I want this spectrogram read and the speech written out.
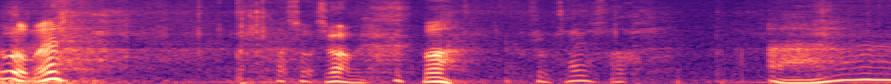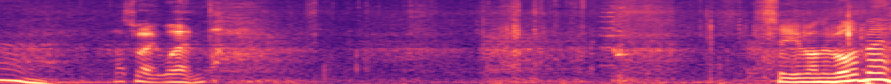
What mate? That's what's wrong. What? Front tyre flat. Ah. That's where it went. See you on the road, mate.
